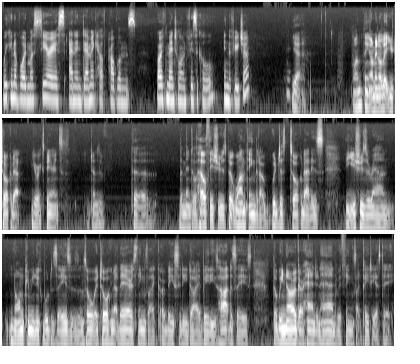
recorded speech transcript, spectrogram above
we can avoid more serious and endemic health problems, both mental and physical, in the future. Yeah, one thing, I mean, I'll let you talk about your experience in terms of the the mental health issues, but one thing that I would just talk about is the issues around non-communicable diseases. And so what we're talking about there is things like obesity, diabetes, heart disease that we know go hand in hand with things like PTSD.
